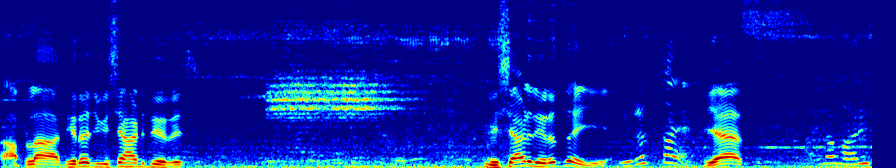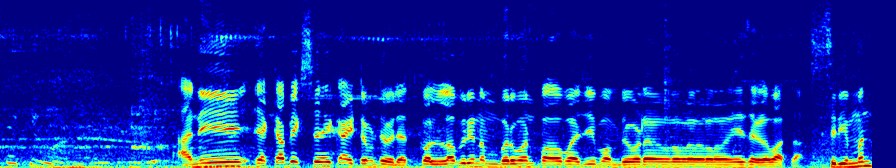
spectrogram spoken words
आपला धीरज विशाहाड धीरज. विशाळ धीरज आहे येस आणि एकापेक्षा एक आयटम ठेवल्यात. कोल्हापुरी नंबर वन पावभाजी बॉम्बे वडा हे सगळं वाचा. श्रीमंत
